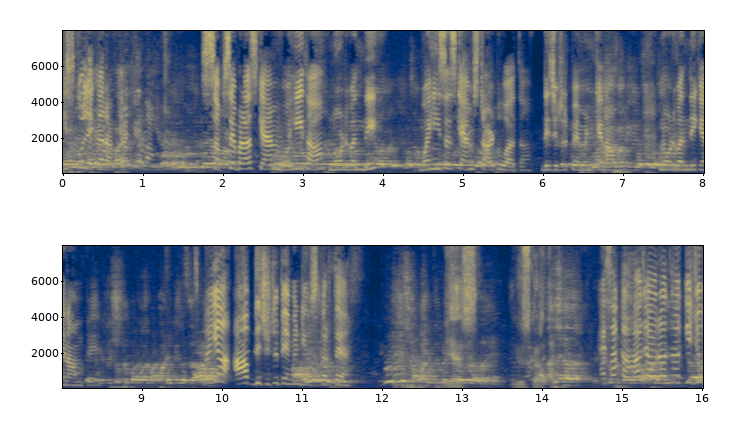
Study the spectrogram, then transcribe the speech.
इसको लेकर आप क्या सबसे बड़ा स्कैम वही था नोटबंदी। वहीं से स्कैम स्टार्ट हुआ था डिजिटल पेमेंट के नाम पे नोटबंदी के नाम पे। भैया आप डिजिटल पेमेंट यूज़ करते हैं? यस यूज़ करते हैं। ऐसा कहा जा रहा था कि जो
